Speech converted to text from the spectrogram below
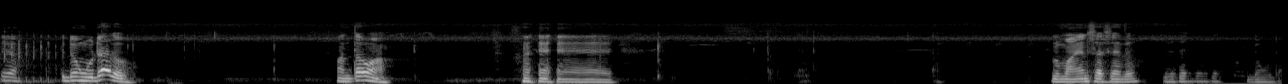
Iya, hidung budak tuh. Mantap mah. Hehehe. Lumayan size-nya tuh, hidung budak.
